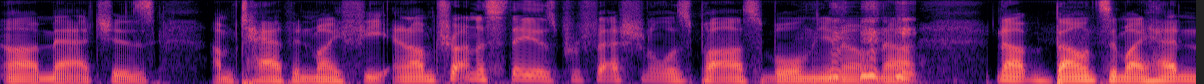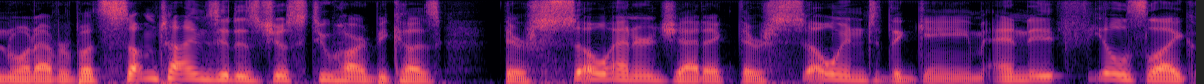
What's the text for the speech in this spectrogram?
uh, matches. I'm tapping my feet and i'm trying to stay as professional as possible and you know not not bouncing my head and whatever but sometimes it is just too hard because they're so energetic they're so into the game and it feels like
